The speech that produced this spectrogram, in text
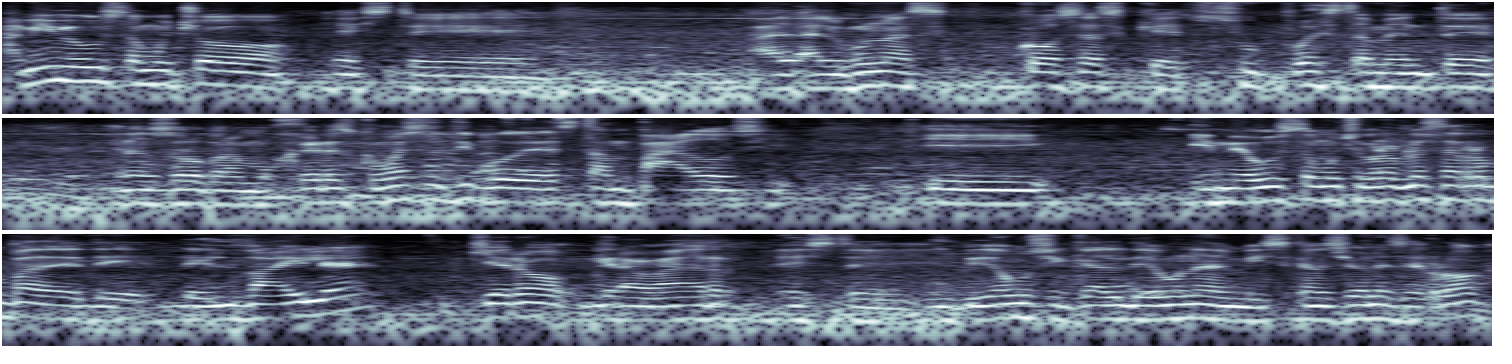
a mí me gusta mucho este algunas cosas que supuestamente eran solo para mujeres, como ese tipo de estampados y, y, me gusta mucho, por ejemplo, esta ropa de, del baile quiero grabar este, el video musical de una de mis canciones de rock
